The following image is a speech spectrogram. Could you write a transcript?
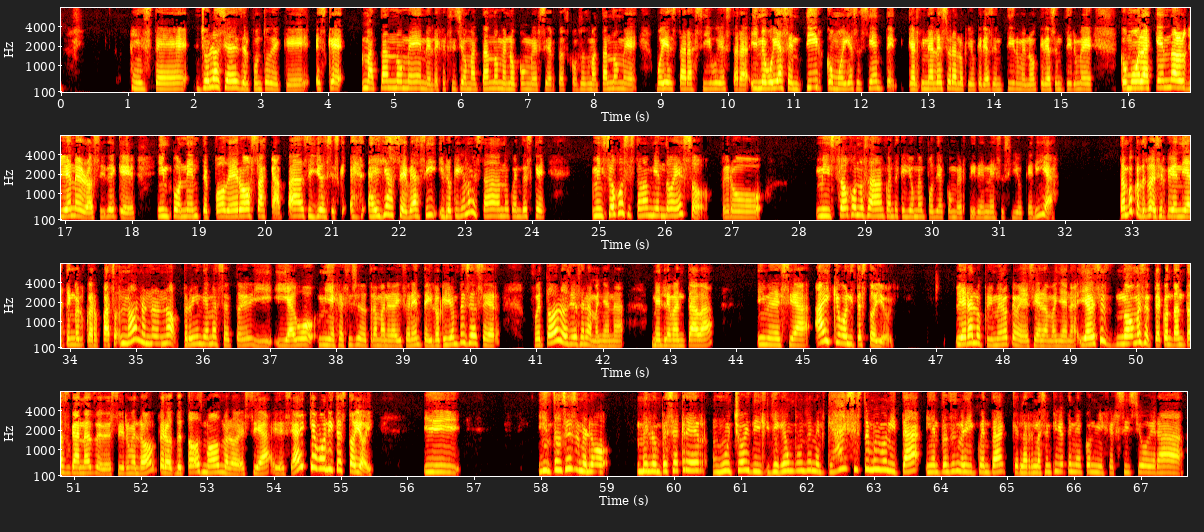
este, yo lo hacía desde el punto de que es que matándome en el ejercicio, matándome no comer ciertas cosas, matándome voy a estar así, voy a estar y me voy a sentir como ellas se sienten, que al final eso era lo que yo quería sentirme, ¿no? Quería sentirme como la Kendall Jenner, así de que imponente, poderosa, capaz, y yo decía, es que a ella se ve así, y lo que yo no me estaba dando cuenta es que mis ojos estaban viendo eso, pero mis ojos no se daban cuenta que yo me podía convertir en eso si yo quería tampoco les voy a decir que hoy en día tengo el cuerpazo. No, no, no, no. Pero hoy en día me acepto y, y hago mi ejercicio de otra manera diferente. Y lo que yo empecé a hacer fue todos los días en la mañana me levantaba y me decía, ay, qué bonita estoy hoy. Y era lo primero que me decía en la mañana. Y a veces no me sentía con tantas ganas de decírmelo, pero de todos modos me lo decía y decía, ay, qué bonita estoy hoy. Y, y entonces me lo, me lo empecé a creer mucho y llegué a un punto en el que, ay, sí estoy muy bonita. Y entonces me di cuenta que la relación que yo tenía con mi ejercicio era,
